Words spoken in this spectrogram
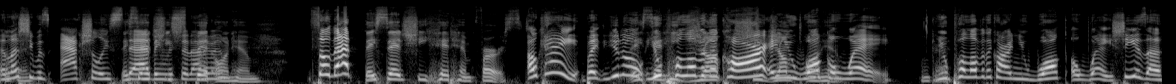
Unless Okay. she was actually They said stabbing the shit out of him. on him. So that They said she hit him first. okay, but you know, you said he pull over jumped- the car and you walk away. Okay. You pull over the car and you walk away. She is a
